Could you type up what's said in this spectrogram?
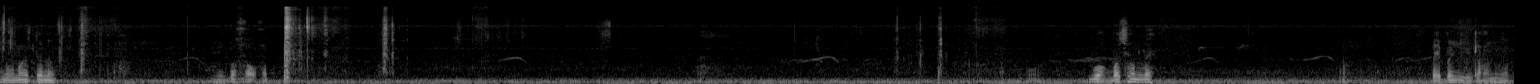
หนูน้อยตัวหนึ่งนี่พวกเขาครับ บ่ชนเลย ไปเบิ่งอีกร้านหนึงครับ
